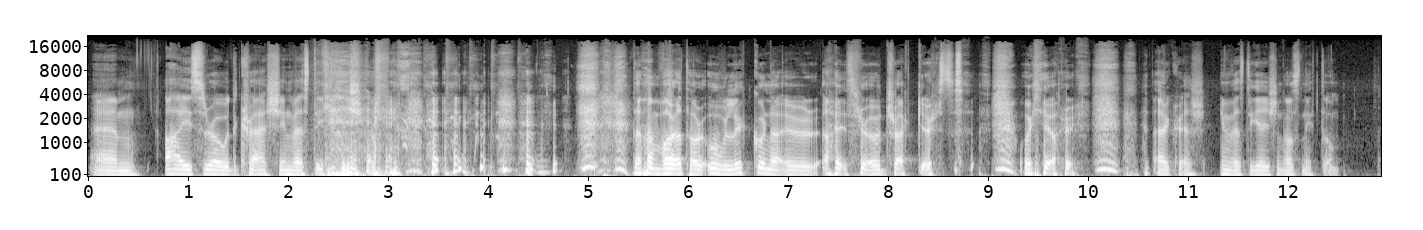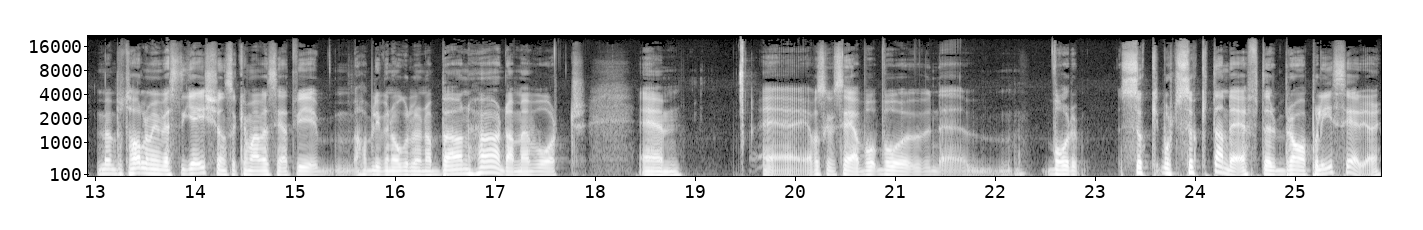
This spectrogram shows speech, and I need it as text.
um, Ice Road Crash Investigation. Där man bara tar olyckorna ur Ice Road Truckers och gör Air Crash Investigation avsnitt om. Men på tal om investigation så kan man väl säga att vi har blivit någorlunda bönhörda med vårt, eh, eh, vad ska vi säga, vår, vår, eh, vår suck, vårt suktande efter bra polisserier.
